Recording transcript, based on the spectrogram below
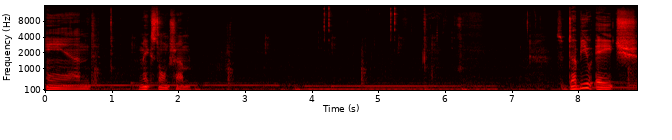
and make stone trim. So WH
